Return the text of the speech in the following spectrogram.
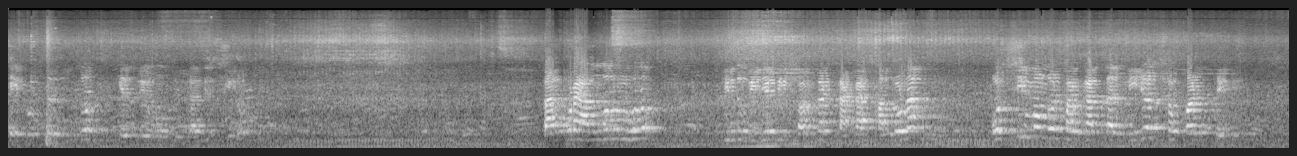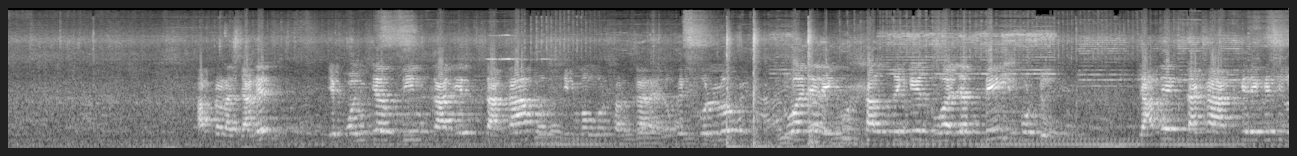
সেই প্রশ্নের উত্তর কেন্দ্রীয় মন্ত্রীর কাছে ছিল। তারপরে আন্দোলন হলো, কিন্তু বিজেপি সরকার টাকা ছাড়লো না। পশ্চিমবঙ্গ সরকার তার নিজস্ব ফান্ড থেকে। আপনারা জানেন যে পঞ্চাশ দিন কাজের টাকা পশ্চিমবঙ্গ সরকার অ্যালোকেট করল দু সাল থেকে দু পর্যন্ত। যাদের টাকা আটকে রেখেছিল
